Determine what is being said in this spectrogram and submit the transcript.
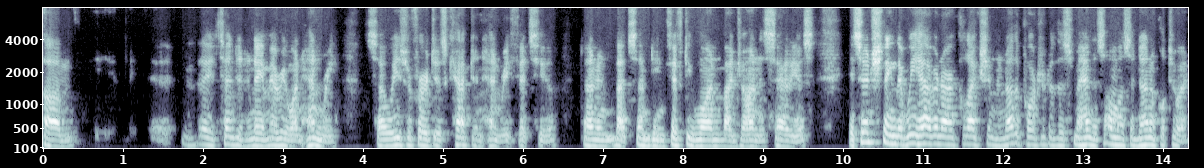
Um, they tended to name everyone Henry, so he's referred to as Captain Henry Fitzhugh done in about 1751 by John Hesselius. It's interesting that we have in our collection another portrait of this man that's almost identical to it.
